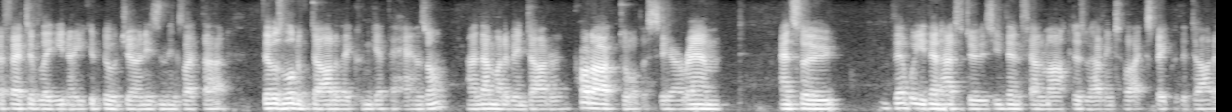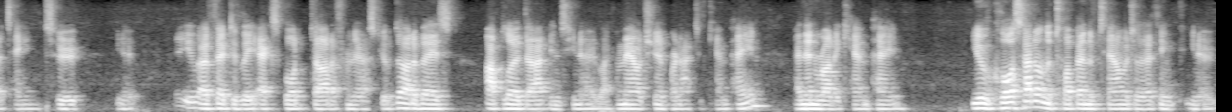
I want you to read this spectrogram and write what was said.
effectively, you know, you could build journeys and things like that, there was a lot of data they couldn't get their hands on. And that might have been data in the product or the CRM. And so then what you then had to do is you then found marketers were having to like speak with the data team to, you know, effectively export data from their SQL database, upload that into, you know, like a MailChimp or an ActiveCampaign, and then run a campaign. You, of course, had on the top end of town, which is, I think, you know,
